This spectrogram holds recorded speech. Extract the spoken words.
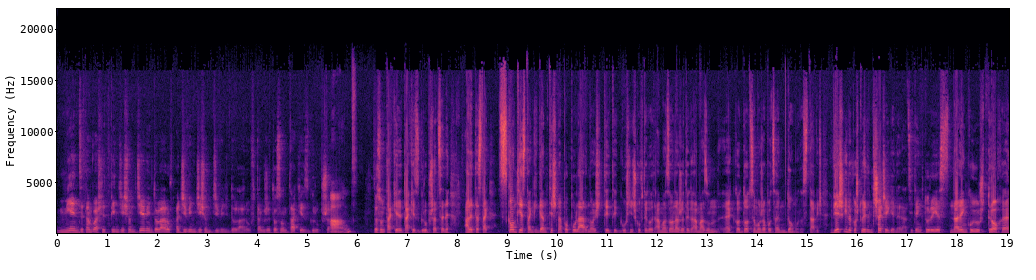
między tam właśnie 59 dolarów a 99 dolarów. Także to są takie z grubsza. To są takie, takie z grubsza ceny, ale jest tak, skąd jest ta gigantyczna popularność tych, tych głośniczków tego Amazona, że tego Amazon Echo Dot można po całym domu rozstawić. Wiesz ile kosztuje ten trzeciej generacji, ten, który jest na rynku już trochę,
